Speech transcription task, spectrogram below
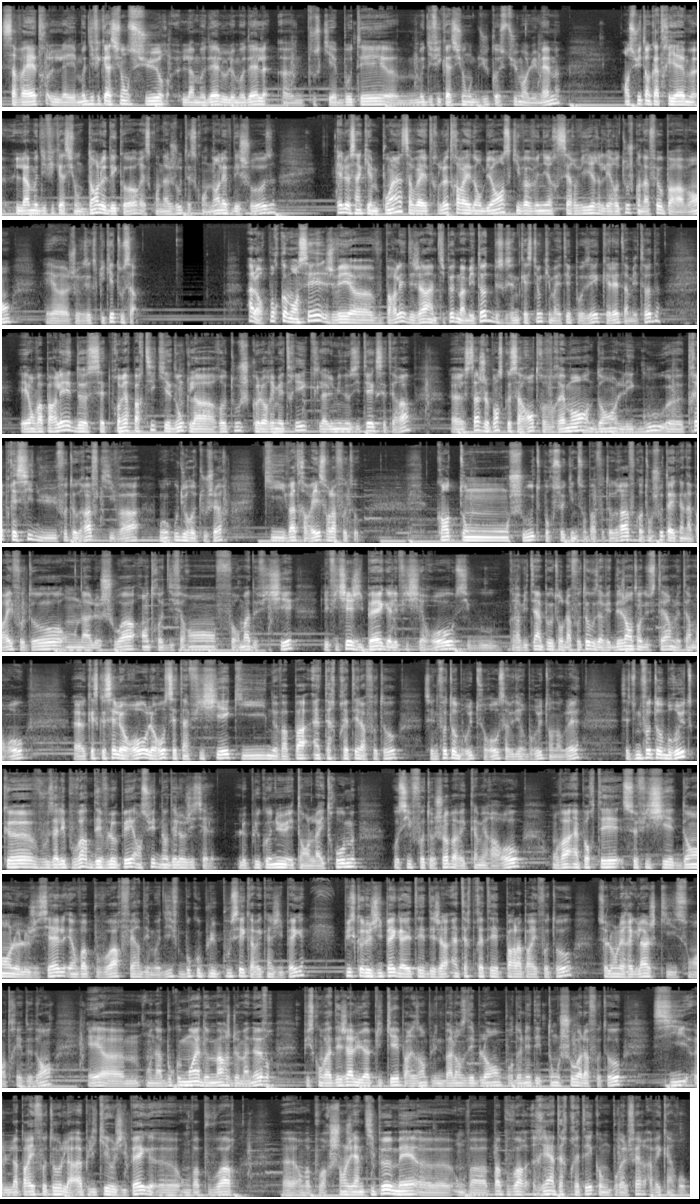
Ça va être les modifications sur la modèle ou le modèle, euh, tout ce qui est beauté, modification du costume en lui-même. Ensuite, en quatrième, la modification dans le décor. Est-ce qu'on ajoute, est-ce qu'on enlève des choses? Et le cinquième point, ça va être le travail d'ambiance qui va venir servir les retouches qu'on a fait auparavant. Et euh, je vais vous expliquer tout ça. Alors pour commencer, je vais euh, vous parler déjà un petit peu de ma méthode, puisque c'est une question qui m'a été posée, quelle est ta méthode? Et on va parler de cette première partie qui est donc la retouche colorimétrique, la luminosité, etc. Euh, ça, je pense que ça rentre vraiment dans les goûts très précis du photographe qui va, ou du retoucheur, qui va travailler sur la photo. Quand on shoot, pour ceux qui ne sont pas photographes, quand on shoot avec un appareil photo, on a le choix entre différents formats de fichiers. Les fichiers JPEG et les fichiers RAW. Si vous gravitez un peu autour de la photo, vous avez déjà entendu ce terme, le terme RAW. Euh, qu'est-ce que c'est le RAW? Le RAW, c'est un fichier qui ne va pas interpréter la photo. C'est une photo brute. RAW, ça veut dire brute en anglais. C'est une photo brute que vous allez pouvoir développer ensuite dans des logiciels. Le plus connu étant Lightroom, aussi Photoshop avec Camera Raw on va importer ce fichier dans le logiciel et on va pouvoir faire des modifs beaucoup plus poussés qu'avec un JPEG, puisque le JPEG a été déjà interprété par l'appareil photo selon les réglages qui sont entrés dedans et euh, on a beaucoup moins de marge de manœuvre puisqu'on va déjà lui appliquer par exemple une balance des blancs pour donner des tons chauds à la photo. Si l'appareil photo l'a appliqué au JPEG, euh, on va pouvoir euh, on va pouvoir changer un petit peu, mais on va pas pouvoir réinterpréter comme on pourrait le faire avec un RAW.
